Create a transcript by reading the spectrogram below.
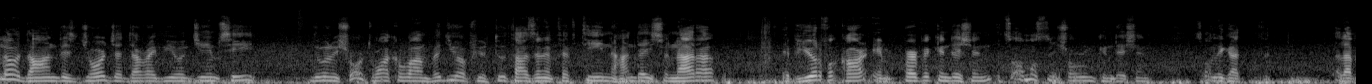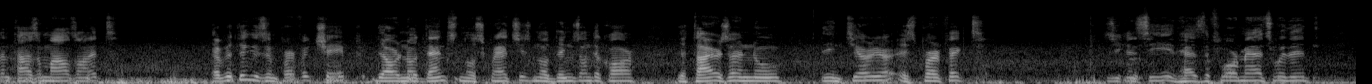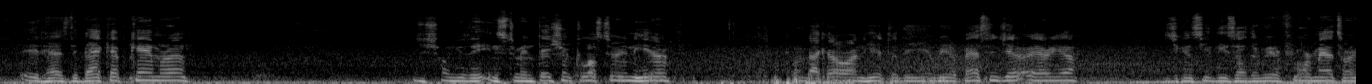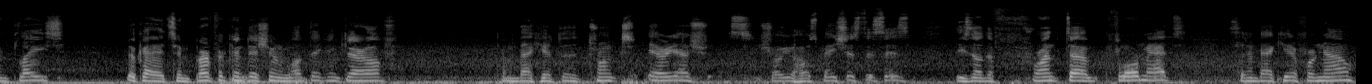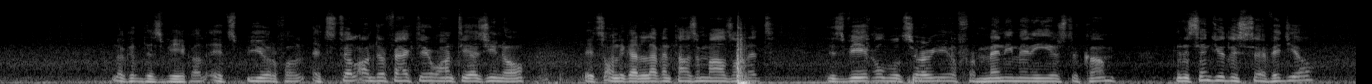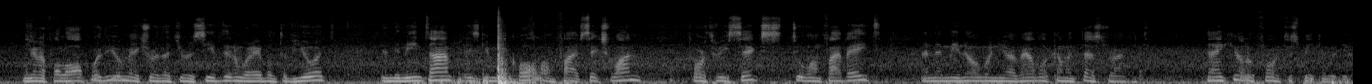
Hello Don, this is George at Delray Buick GMC doing a short walk around video of your 2015 Hyundai Sonata. A beautiful car in perfect condition. It's almost in showroom condition. It's only got 11,000 miles on it. Everything is in perfect shape. There are no dents, no scratches, no dings on the car. The tires are new. The interior is perfect. As you can see, it has the floor mats with it. It has the backup camera just showing you the instrumentation cluster in here. Coming back around here to the rear passenger area. As you can see these are the rear floor mats are in place. Look at it it's in perfect condition well taken care of. Coming back here to the trunks area show you how spacious this is. These are the front um, floor mats. Sitting back here for now. Look at this vehicle it's beautiful. It's still under factory warranty as you know it's only got 11,000 miles on it. This vehicle will serve you for many, many years to come. I'm to send you this uh, video. I'm to follow up with you, make sure that you received it and were able to view it. In the meantime, please give me a call on 561-436-2158 and let me know when you're available. Come and test drive it. Thank you. I look forward to speaking with you.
